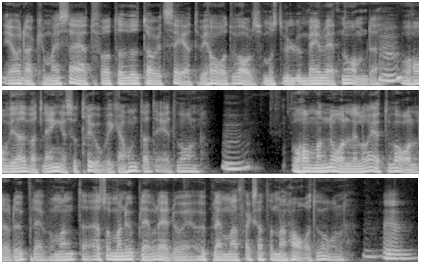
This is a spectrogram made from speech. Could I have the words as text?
Ja, där kan man ju säga att för att överhuvudtaget se att vi har ett val så måste vi bli medvetna om det. Och har vi övat länge så tror vi kanske inte att det är ett val. Och har man noll eller ett val då, då upplever man inte, alltså om man upplever det, då upplever man faktiskt inte att man har ett val. Mm.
